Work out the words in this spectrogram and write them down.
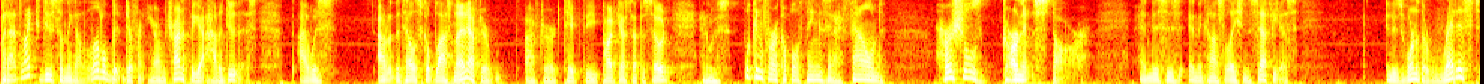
but I'd like to do something a little bit different here. I'm trying to figure out how to do this. I was out at the telescope last night after after I taped the podcast episode and was looking for a couple of things and I found Herschel's Garnet Star. And this is in the constellation Cepheus. It is one of the reddest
